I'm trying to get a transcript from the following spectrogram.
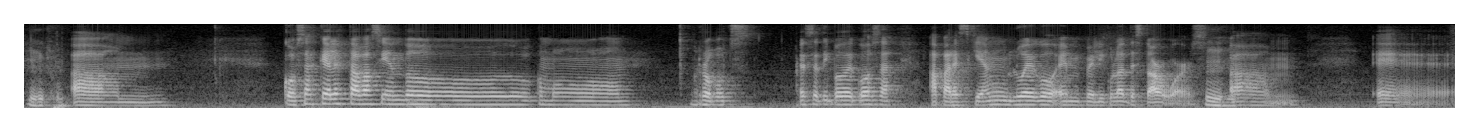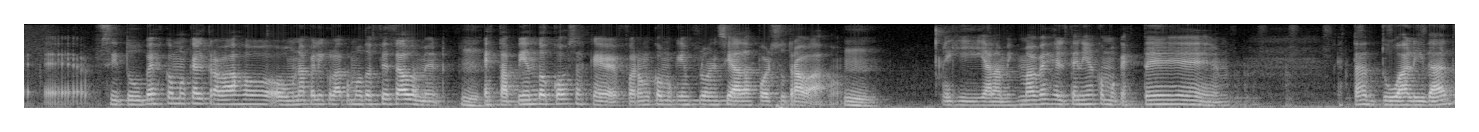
Okay. Um, cosas que él estaba haciendo como robots, ese tipo de cosas, aparecían luego en películas de Star Wars. Um, eh, eh, si tú ves como que el trabajo o una película como The Fifth Element, Ujú. estás viendo cosas que fueron como que influenciadas por su trabajo. Ujú. Y a la misma vez él tenía como que este esta dualidad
